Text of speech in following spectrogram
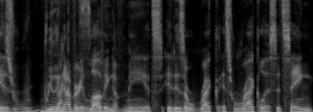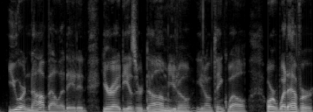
is really reckless. not very loving of me. It's it is a wreck. It's reckless. It's saying you are not validated. Your ideas are dumb. Mm-hmm. You don't you don't think well or whatever.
